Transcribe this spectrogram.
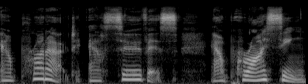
our product, our service, our pricing,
